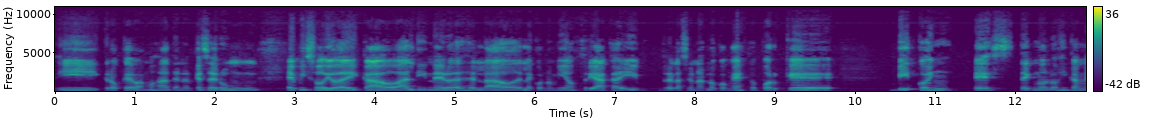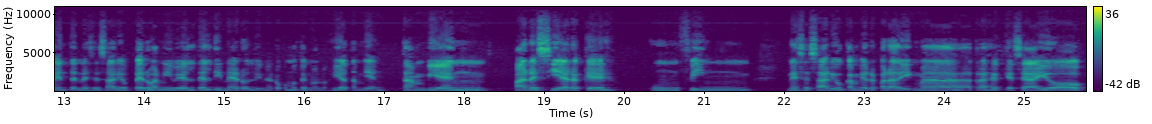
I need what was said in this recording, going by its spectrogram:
Y creo que vamos a tener que hacer un episodio dedicado al dinero desde el lado de la economía austriaca y relacionarlo con esto porque Bitcoin es tecnológicamente necesario, pero a nivel del dinero, el dinero como tecnología también, también pareciera que es un fin necesario, cambiar el paradigma a través del que se ha ido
